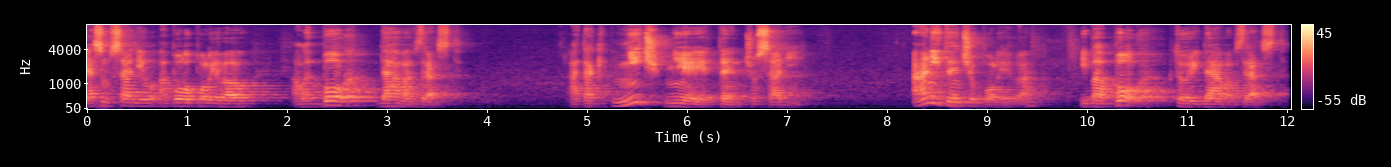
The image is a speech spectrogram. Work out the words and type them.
Ja som sadil, Apollo polieval, ale Boh dáva vzrast. A tak nič nie je ten, čo sadí. Ani ten, čo polieva, iba Boh, ktorý dáva vzrast.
